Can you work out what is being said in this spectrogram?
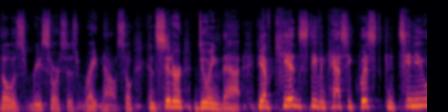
those resources right now. So consider doing that. If you have kids, Stephen Cassie Quist continue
